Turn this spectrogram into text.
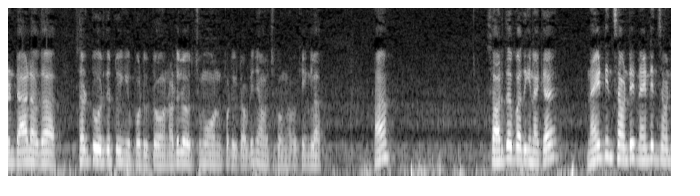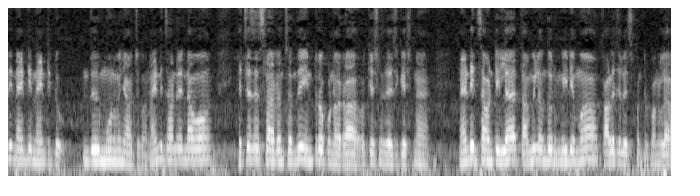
ரெண்டு ஆட் ஆகுதா? சார் டூ எடுத்து டூ இங்கே போட்டுக்கிட்டோம். நடுவில் ஒரு சும்மா ஒன்று போட்டுக்கிட்டோம் அப்படின்னு ஞாபகம் வச்சுக்கோங்க. ஓகேங்களா ஆ? ஸோ அடுத்தது பார்த்தீங்கன்னாக்க nineteen seventy nineteen seventy nineteen ninety two இந்த மூணுமே ஞாபகம் வச்சுக்கோங்க. நைன்டீன் செவன்ட்டி என்னவும் ஹெச்எஸ்எஸ் லாரன்ஸ் வந்து இன்ட்ரோ பண்ணுவாரா? வொகேஷனல் எஜுகேஷனை நைன்டீன் செவன்ட்டியில் தமிழ் வந்து ஒரு மீடியமாக காலேஜில் யூஸ் பண்ணிருப்பாங்களா?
